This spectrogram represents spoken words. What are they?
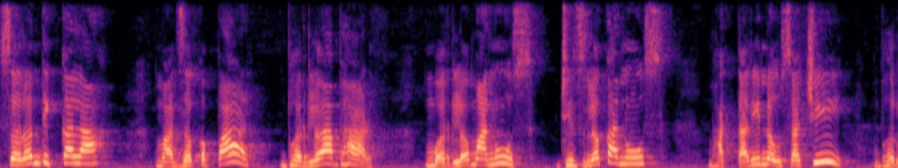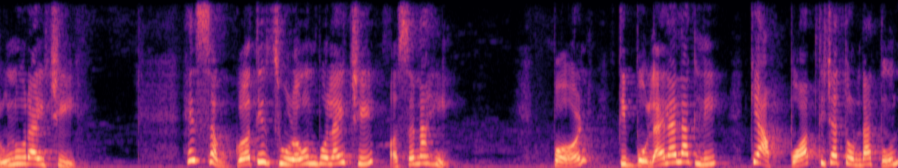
सरण दिक्काला. माझं कपाळ भरलं आभाळ मरलं माणूस झिजलं कानूस. म्हातारी नवसाची भरून उरायची. हे सगळं ती जुळवून बोलायची असं नाही. पण ती बोलायला लागली की आपोआप तिच्या तोंडातून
